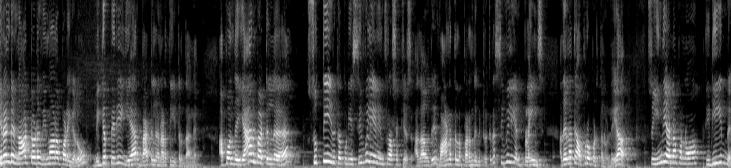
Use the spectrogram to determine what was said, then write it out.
இரண்டு நாட்டோட விமானப்படைகளும் மிகப்பெரிய ஏர் பேட்டில் நடத்திக்கிட்டு இருந்தாங்க. அப்போ அந்த ஏர் பேட்டிலில் சுற்றி இருக்கக்கூடிய சிவிலியன் இன்ஃப்ராஸ்ட்ரக்சர்ஸ் அதாவது வானத்தில் பறந்துக்கிட்டு இருக்கிற சிவிலியன் பிளைன்ஸ் அது எல்லாத்தையும் அப்புறப்படுத்தணும் இல்லையா? ஸோ இந்தியா என்ன பண்ணோம்? திடீர்னு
